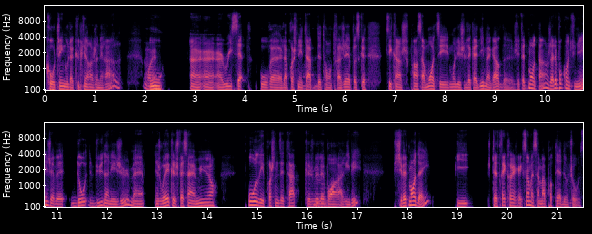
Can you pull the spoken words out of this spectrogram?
coaching ou la culture en général ou un, reset pour euh, la prochaine étape de ton trajet? Parce que, tu sais, quand je pense à moi, tu sais, moi, les jeux de l'Acadie, regarde, euh, j'ai fait mon temps, j'allais pour continuer, j'avais d'autres buts dans les jeux, mais je voyais que je faisais un mur pour les prochaines étapes que je voulais mmh. voir arriver. J'ai fait mon deuil, puis j'étais très correct avec ça, mais ça m'apportait à d'autres choses.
